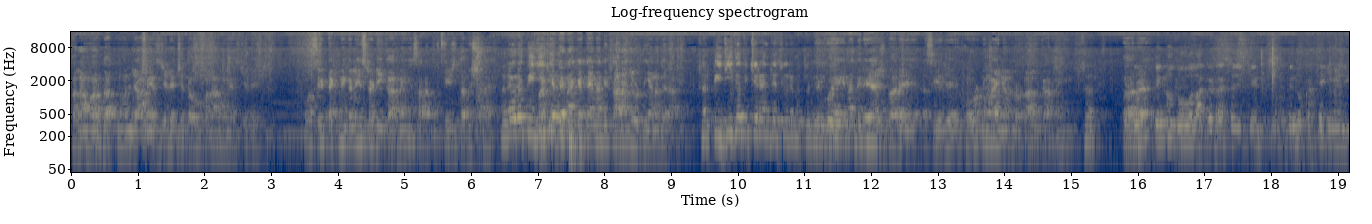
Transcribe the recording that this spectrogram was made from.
ਫਲਾਂ ਵਾਰਦਾਤ ਨੂੰ ਅੰਜਾਮ ਇਸ ਜ਼ਿਲ੍ਹੇ 'ਚ ਦੋ ਫਲਾਂ ਨੂੰ ਇਸ ਜ਼ਿਲ੍ਹੇ 'ਚ। ਉਹ ਅਸੀਂ ਟੈਕਨੀਕਲੀ ਸਟੱਡੀ ਕਰ ਰਹੇ ਹਾਂ ਸਾਰਾ ਤਫਤੀਸ਼ ਦਾ ਵਿਸ਼ਾ ਹੈ। ਅਰੇ ਉਰੇ ਪੀਜੀ ਕਿਤੇ ਨਾ ਕਿਤੇ ਇਹਨਾਂ ਦੀ ਤਾਰਾਂ ਜੁੜਦੀਆਂ ਨਜ਼ਰ ਆ ਰਹੀਆਂ। ਸਰ ਪੀਜੀ ਦੇ ਵਿੱਚ ਰਹਿੰਦੇ ਸੀ ਉਰੇ ਮਤਲਬ ਇਹ? ਦੇਖੋ ਇਹ ਇਹਨਾਂ ਦੀ ਰਿਹਾਇਸ਼ ਬਾਰੇ ਅਸੀਂ ਅਜੇ ਹੋਰ ਡੂੰਘਾਈ ਨਾਲ ਪੜਤਾਲ ਕਰ ਰਹੇ ਹਾਂ। ਸਰ ਪਰ ਤਿੰਨੋਂ ਦੋ ਅਲੱਗ ਐਡਰੈਸ ਜੀ ਕਿ ਮਤਲਬ ਤਿੰਨੋਂ ਇਕੱਠੇ ਕਿਵੇਂ ਜੀ?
